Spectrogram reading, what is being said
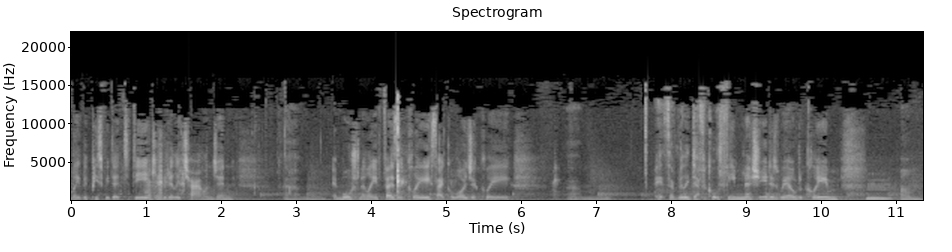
like the piece we did today, it can be really challenging. Um, emotionally, physically, psychologically, um, it's a really difficult theme this year as well, reclaim. Mm. Um,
